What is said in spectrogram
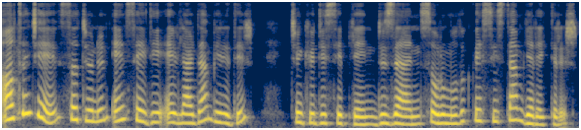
Altıncı ev Satürn'ün en sevdiği evlerden biridir. Çünkü disiplin, düzen, sorumluluk ve sistem gerektirir.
